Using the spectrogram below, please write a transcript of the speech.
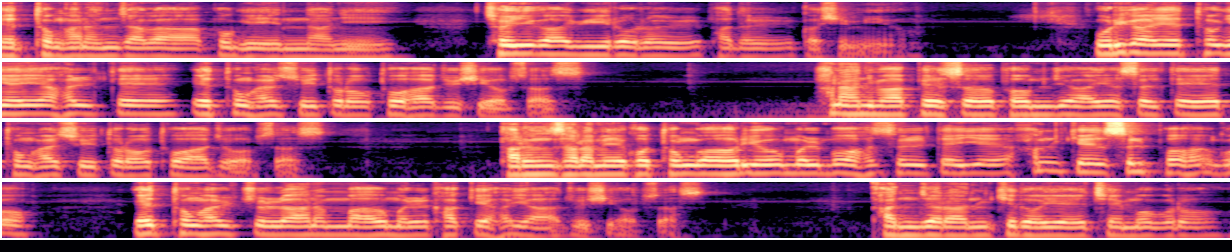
애통하는 자가 복이 있나니 저희가 위로를 받을 것이며 우리가 애통해야 할 때 애통할 수 있도록 도와주시옵소서. 하나님 앞에서 범죄하였을 때 애통할 수 있도록 도와주옵소서. 다른 사람의 고통과 어려움을 보았을 때에 함께 슬퍼하고 애통할 줄 아는 마음을 갖게 하여 주시옵소서. 간절한 기도의 제목으로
